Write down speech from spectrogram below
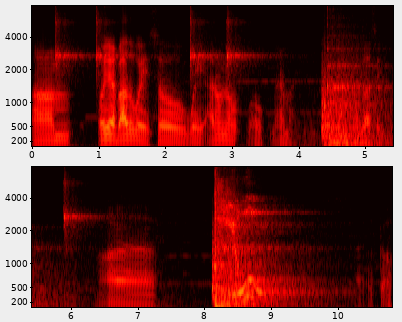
Um. Oh yeah. By the way, so wait. I don't know. Well, never mind. Never mind. I was about to say. Uh. Let's go.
